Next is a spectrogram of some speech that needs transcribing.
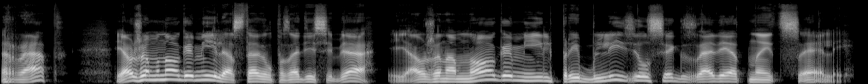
рад. Я уже много миль оставил позади себя, и я уже на много миль приблизился к заветной цели.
